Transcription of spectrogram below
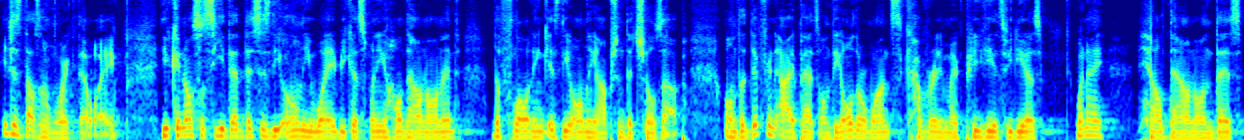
It just doesn't work that way. You can also see that this is the only way because when you hold down on it, the floating is the only option that shows up. On the different iPads, on the older ones covered in my previous videos, when I held down on this,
